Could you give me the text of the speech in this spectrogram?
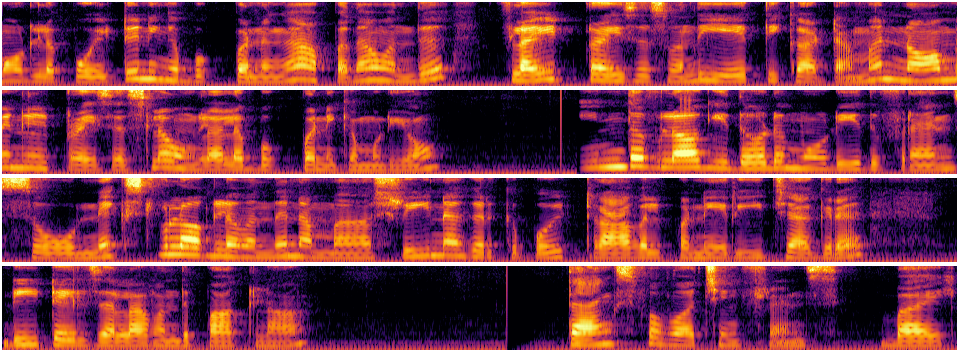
மோடில் போயிட்டு நீங்கள் புக் பண்ணுங்கள் அப்போ தான் வந்து ஃப்ளைட் ப்ரைஸஸ் வந்து ஏற்றி காட்டாமல் நாமினல் ப்ரைஸஸில் உங்களால் புக் பண்ணிக்க முடியும். இந்த விலாக் இதோட முடியுது ஃப்ரெண்ட்ஸ் ஸோ நெக்ஸ்ட் விலாகில் வந்து நம்ம ஸ்ரீநகருக்கு போய் ட்ராவல் பண்ணி ரீச் ஆகிற டீட்டெயில்ஸ் எல்லாம் வந்து பார்க்கலாம். Thanks for watching friends. Bye.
